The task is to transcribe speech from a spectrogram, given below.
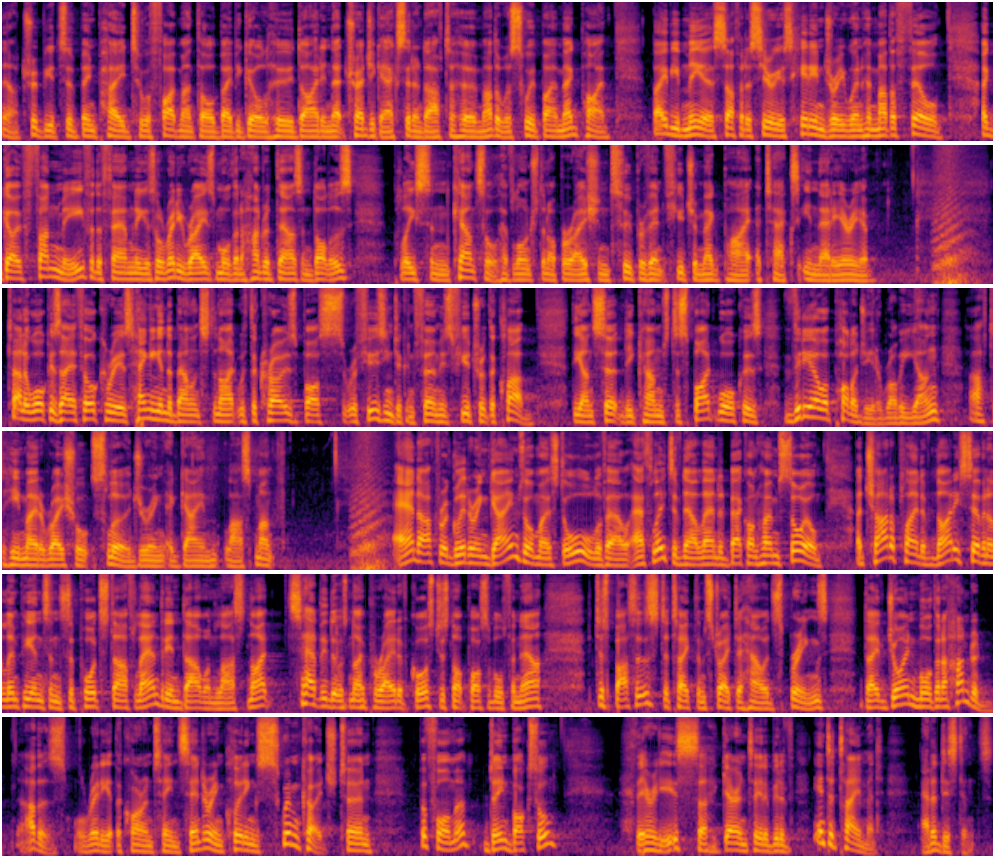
Now, tributes have been paid to a five month old baby girl who died in that tragic accident after her mother was swooped by a magpie. Baby Mia suffered a serious head injury when her mother fell. A GoFundMe for the family has already raised more than $100,000. Police and council have launched an operation to prevent future magpie attacks in that area. Taylor Walker's AFL career is hanging in the balance tonight with the Crows boss refusing to confirm his future at the club. The uncertainty comes despite Walker's video apology to Robbie Young after he made a racial slur during a game last month. And after a glittering Games, almost all of our athletes have now landed back on home soil. A charter plane of 97 Olympians and support staff landed in Darwin last night. Sadly, there was no parade, of course, just not possible for now. Just buses to take them straight to Howard Springs. They've joined more than 100 others already at the quarantine centre, including swim coach turn performer Dean Boxall. There he is, so guaranteed a bit of entertainment at a distance.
